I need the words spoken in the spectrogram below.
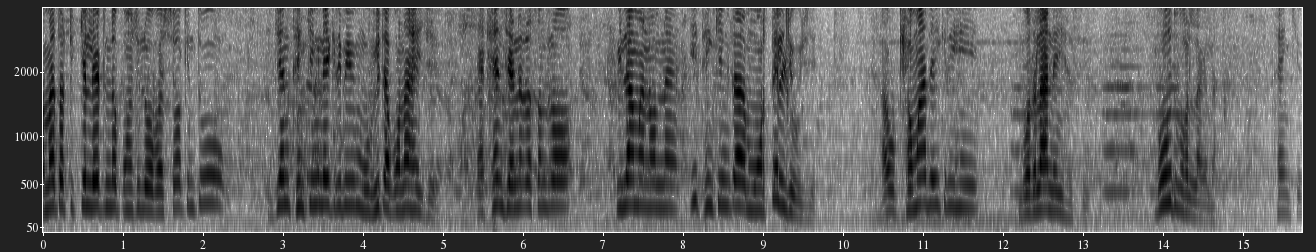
आम तो टी लेट न पहुँचलु अवश्य कितु जेन थिंकिंग नहीं भी मुवीटा बनाई है एखेन जेनेसन रिला ଇ मर्तेल ମର୍ତେଲ ଯାଉଛେ ଆଉ କ୍ଷମା बदला नहीं ବଦଲା बहुत भल ବହୁତ थैंक यू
